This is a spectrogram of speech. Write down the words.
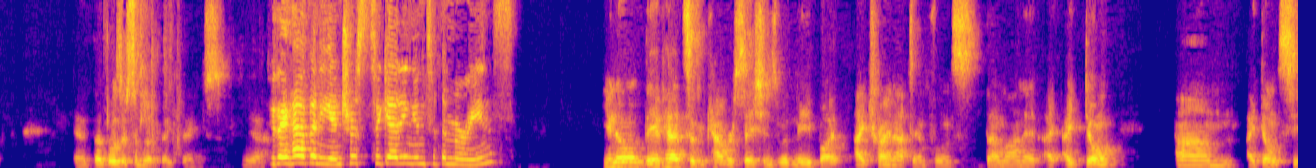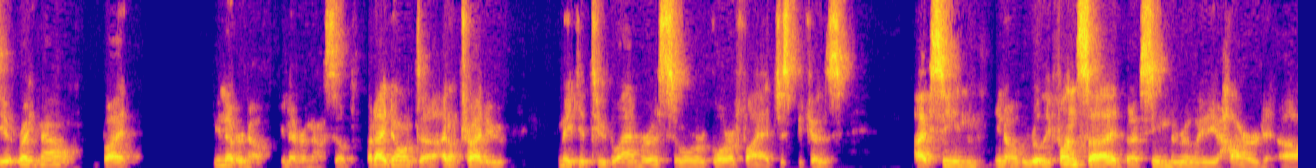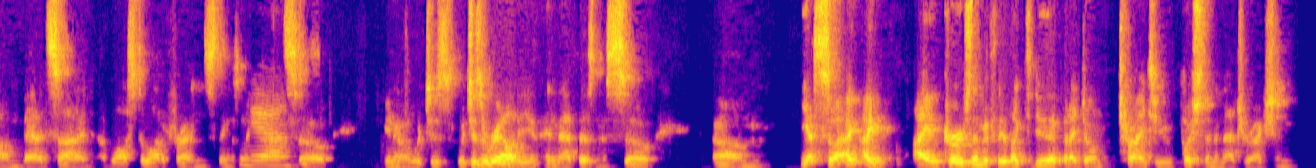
yeah, that, those are some of the big things. Yeah. Do they have any interest to getting into the Marines? You know, they've had some conversations with me, but I try not to influence them on it. I, I don't. Um, I don't see it right now, but you never know. You never know. So, but I don't. Uh, I don't try to make it too glamorous or glorify it just because I've seen, you know, the really fun side, but I've seen the really hard, um, bad side. I've lost a lot of friends, things like yeah. that. So, you know, which is which is a reality in, in that business. So, um, yes, so I, I I encourage them if they'd like to do that, but I don't try to push them in that direction.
